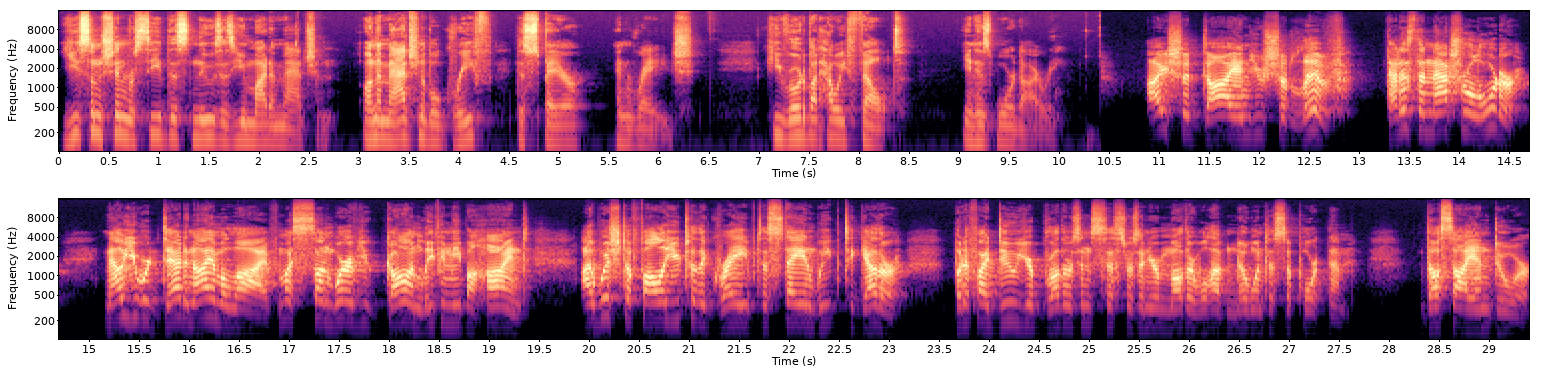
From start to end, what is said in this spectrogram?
Yi Sun Shin received this news as you might imagine unimaginable grief, despair, and rage. he wrote about how he felt in his war diary. I should die and you should live. That is the natural order. Now you are dead and I am alive. My son, where have you gone, leaving me behind? I wish to follow you to the grave, to stay and weep together. But if I do, your brothers and sisters and your mother will have no one to support them. Thus I endure,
